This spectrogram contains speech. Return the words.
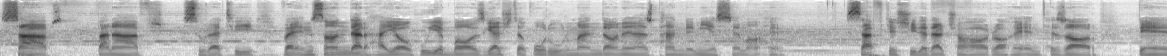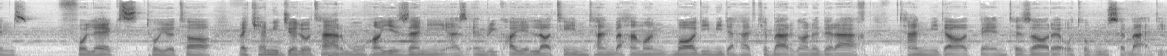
سبز بنفش صورتی و انسان در هیاهوی بازگشت غرورمندانه از پندمی سه صف کشیده در چهار راه انتظار بنز فولکس تویوتا و کمی جلوتر موهای زنی از امریکای لاتین تن به همان بادی می‌دهد که برگان درخت تن می‌داد به انتظار اتوبوس بعدی.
